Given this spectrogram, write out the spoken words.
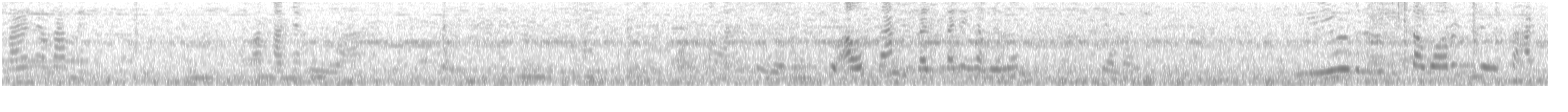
kemarin yang rame haus kan? Tadi tadi nggak minum. Siapa? Iya, terus tawarin dulu tadi.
